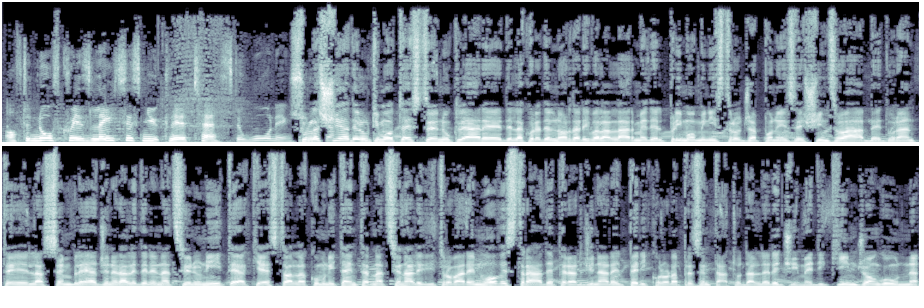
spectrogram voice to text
After North Korea's latest nuclear test, a warning. Sulla scia dell'ultimo test nucleare della Corea del Nord arriva l'allarme del primo ministro giapponese Shinzo Abe. Durante l'Assemblea generale delle Nazioni Unite ha chiesto alla comunità internazionale di trovare nuove strade per arginare il pericolo rappresentato dal regime di Kim Jong-un.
